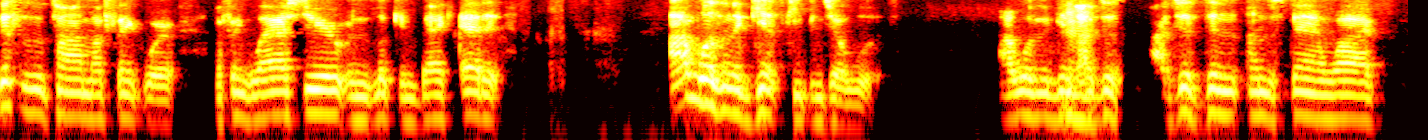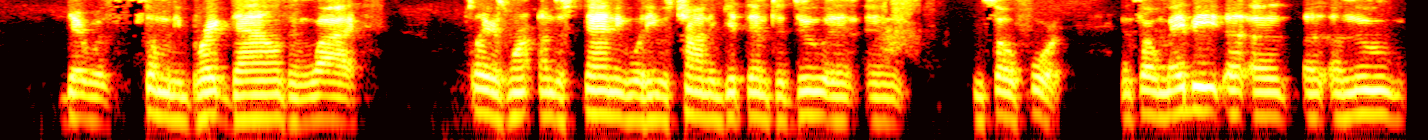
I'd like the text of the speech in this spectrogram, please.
this is a time I think where I think last year and looking back at it, I wasn't against keeping Joe Woods. I wasn't against. Mm-hmm. I just I just didn't understand why there was so many breakdowns and why players weren't understanding what he was trying to get them to do and and, and so forth. And so maybe a, a, a new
